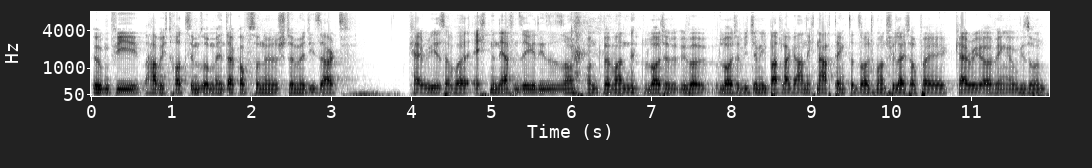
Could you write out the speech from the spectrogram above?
Irgendwie habe ich trotzdem so im Hinterkopf so eine Stimme, die sagt, Kyrie ist aber echt eine Nervensäge diese Saison. Und wenn man Leute über Leute wie Jimmy Butler gar nicht nachdenkt, dann sollte man vielleicht auch bei Kyrie Irving irgendwie so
